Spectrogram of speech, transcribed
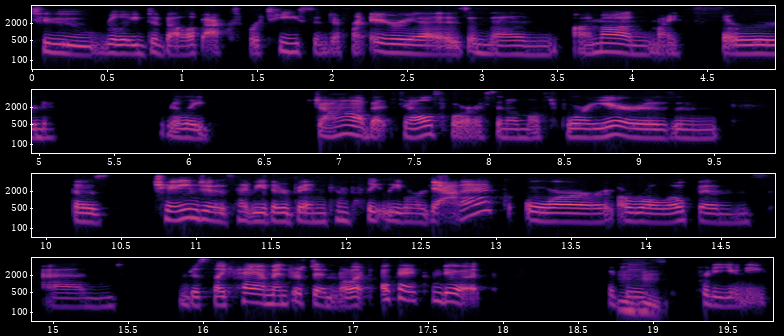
to really develop expertise in different areas. And then I'm on my third really job at Salesforce in almost four years. And those changes have either been completely organic or a role opens and I'm just like, hey, I'm interested. And they're like, okay, come do it, which Mhm. is pretty unique.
